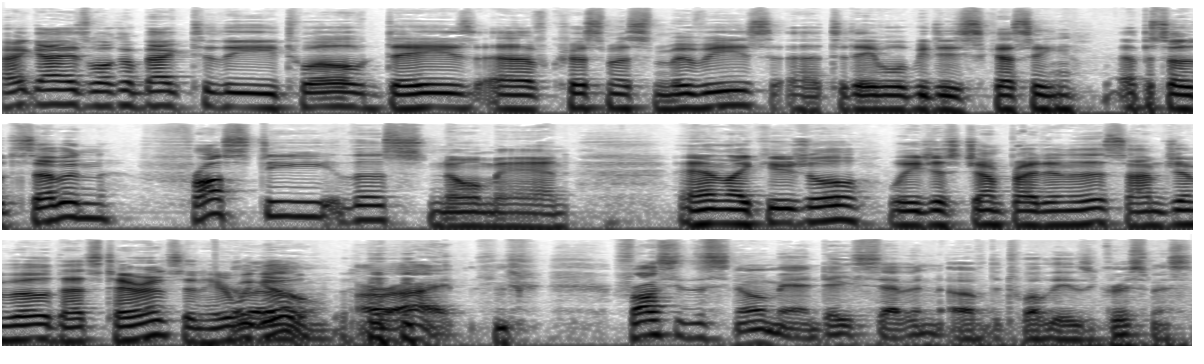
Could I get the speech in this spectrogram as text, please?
All right, guys, welcome back to the 12 Days of Christmas movies. Uh, today we'll be discussing episode 7 Frosty the Snowman. And like usual, we just jump right into this. I'm Jimbo, that's Terrence, and here we go. All right. Frosty the Snowman, day seven of the 12 Days of Christmas.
